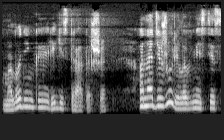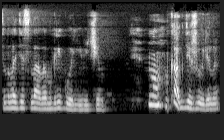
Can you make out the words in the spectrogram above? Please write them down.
молоденькая регистраторша. Она дежурила вместе с Владиславом Григорьевичем. Ну, как дежурила?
